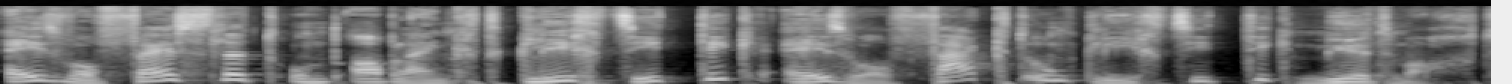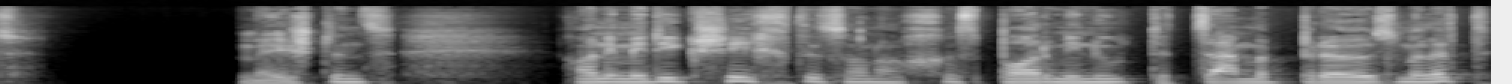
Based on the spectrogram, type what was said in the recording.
Eins, das fesselt und ablenkt gleichzeitig, eins, das fängt und gleichzeitig müde macht. Meistens habe ich mir die Geschichte so nach ein paar Minuten zusammengebröselt.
